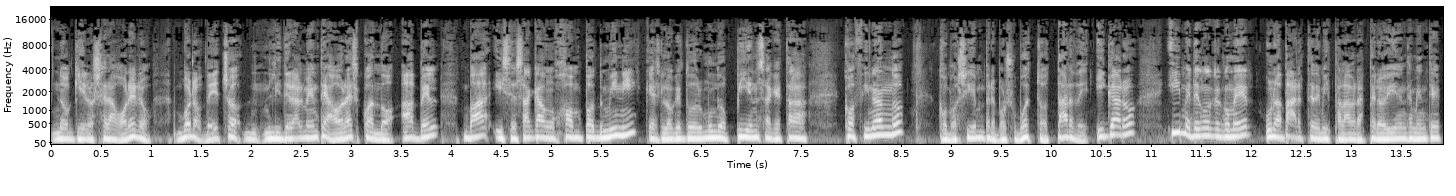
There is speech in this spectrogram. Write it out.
no quiero ser agorero. Bueno, de hecho, literalmente ahora es cuando Apple va y se saca un HomePod mini, que es lo que todo el mundo piensa que está cocinando, como siempre, por supuesto, tarde y caro, y me tengo que comer una parte de mis palabras, pero evidentemente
